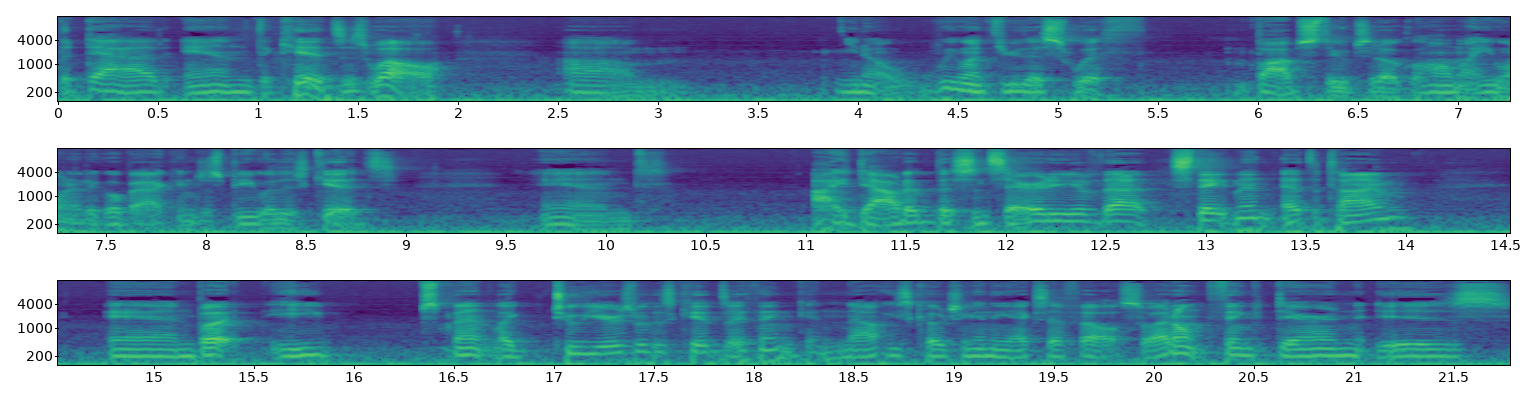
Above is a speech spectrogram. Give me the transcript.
the dad and the kids as well. Um, you know, we went through this with Bob Stoops at Oklahoma. He wanted to go back and just be with his kids. And I doubted the sincerity of that statement at the time. And but he spent like two years with his kids, I think, and now he's coaching in the XFL. So I don't think Darin is.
